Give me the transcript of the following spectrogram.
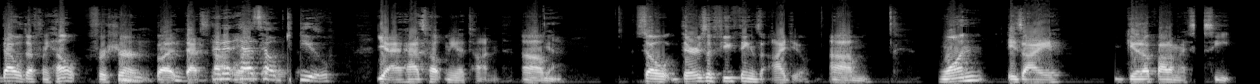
that will definitely help for sure, mm-hmm. but mm-hmm. that's and it has helped you. Yeah, it has helped me a ton. Um, yeah. So there's a few things I do. Um, one is I get up out of my seat.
